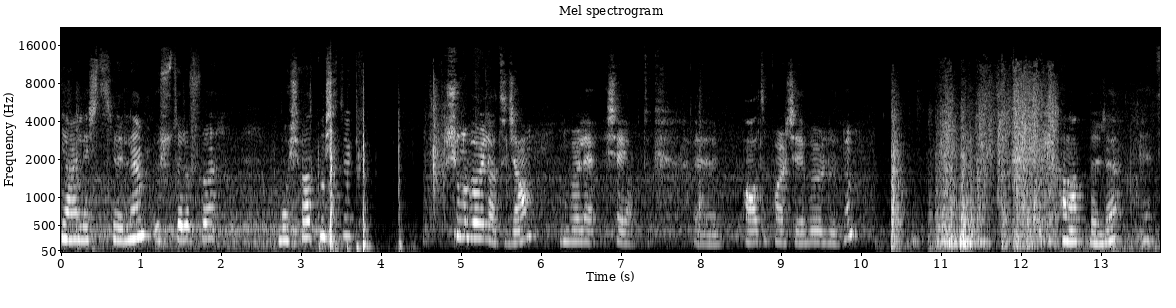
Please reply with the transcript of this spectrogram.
yerleştirelim. Üst tarafı boşaltmıştık. Şunu böyle atacağım. Bunu böyle şey yaptık. Ee, altı parçaya böldürdüm. Kanatları. Evet.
